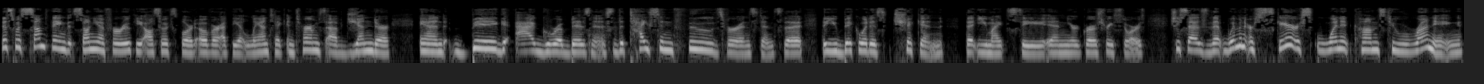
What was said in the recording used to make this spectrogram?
this was something that Sonia Faruqi also explored over at the Atlantic in terms of gender and big agribusiness. The Tyson Foods, for instance, the, the ubiquitous chicken that you might see in your grocery stores. She says that women are scarce when it comes to running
